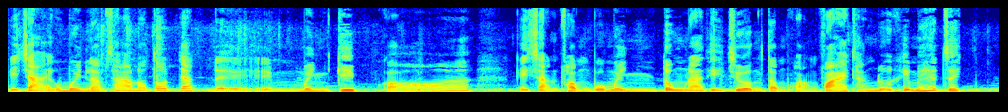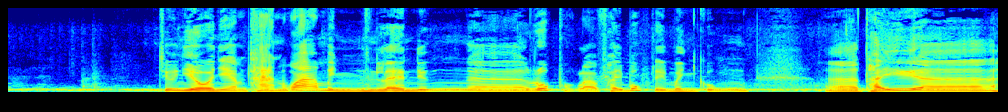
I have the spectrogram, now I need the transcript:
cái trại của mình làm sao nó tốt nhất để mình kịp có cái sản phẩm của mình tung ra thị trường tầm khoảng vài tháng nữa khi mà hết dịch. Chứ nhiều anh em than quá mình lên những uh, group hoặc là facebook thì mình cũng uh, thấy uh,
